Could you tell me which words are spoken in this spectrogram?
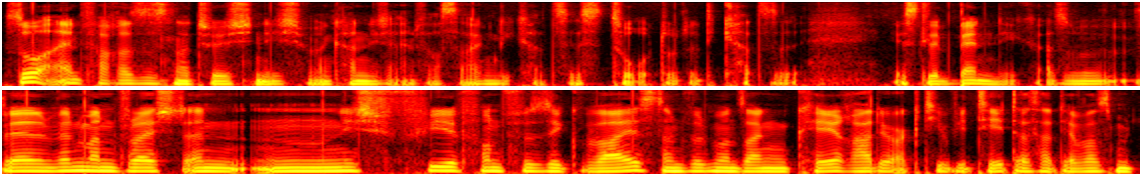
So einfach ist es natürlich nicht. Man kann nicht einfach sagen, die Katze ist tot oder die Katze ist lebendig. Also wenn, man vielleicht nicht viel von Physik weiß, dann würde man sagen, okay, Radioaktivität, das hat ja was mit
